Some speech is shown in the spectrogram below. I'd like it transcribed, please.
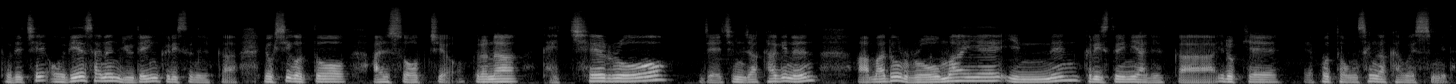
도대체 어디에 사는 유대인 그리스도인일까? 역시 이것도 알 수 없죠. 그러나 대체로 이제 짐작하기는 아마도 로마에 있는 그리스도인이 아닐까 이렇게 보통 생각하고 있습니다.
